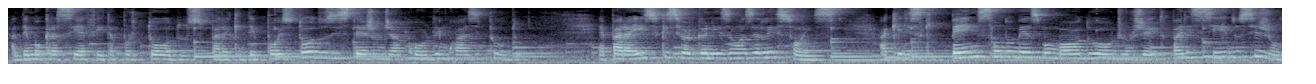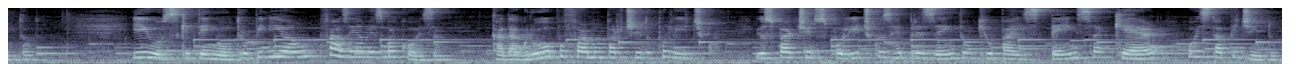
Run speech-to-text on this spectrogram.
A democracia é feita por todos para que depois todos estejam de acordo em quase tudo. É para isso que se organizam as eleições. Aqueles que pensam do mesmo modo ou de um jeito parecido se juntam. E os que têm outra opinião fazem a mesma coisa. Cada grupo forma um partido político e os partidos políticos representam o que o país pensa, quer ou está pedindo.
